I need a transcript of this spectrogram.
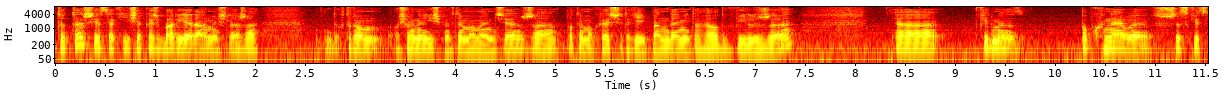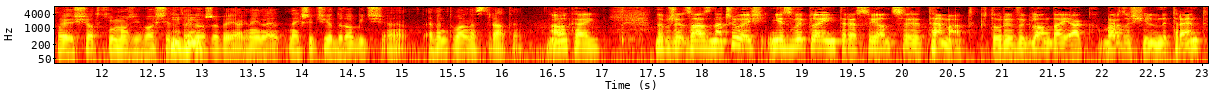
I to też jest jakiś, jakaś bariera, myślę, że którą osiągnęliśmy w tym momencie, że po tym okresie takiej pandemii trochę odwilży, e, firmy popchnęły wszystkie swoje środki i możliwości do Mhm. tego, żeby jak najszybciej odrobić e, ewentualne straty. Okej. Dobrze, zaznaczyłeś niezwykle interesujący temat, który wygląda jak bardzo silny trend,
